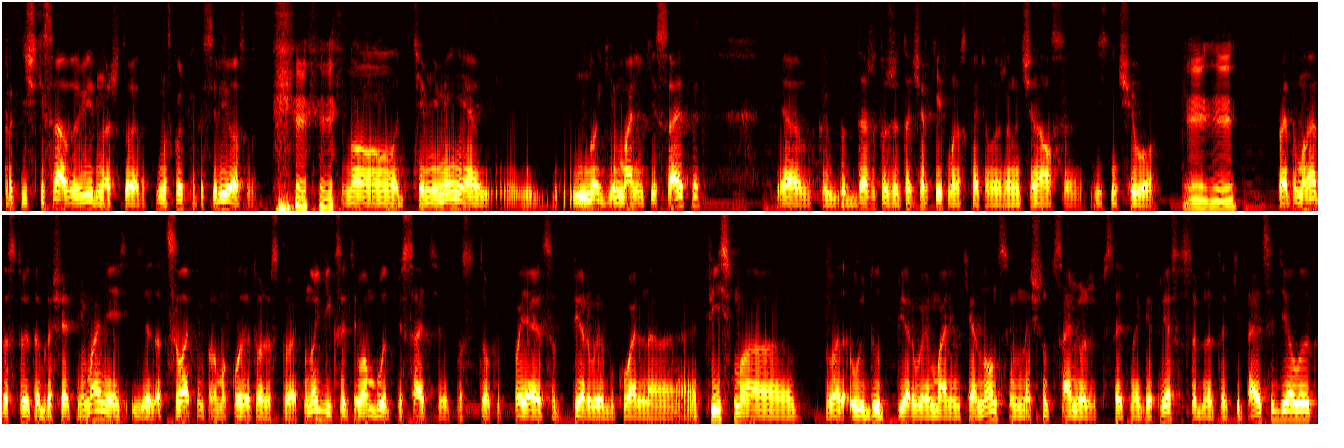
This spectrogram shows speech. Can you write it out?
практически сразу видно, что это, насколько это серьезно. Но, тем не менее, многие маленькие сайты, я как бы даже тоже Touch Arcade, можно сказать, он уже начинался из ничего. Поэтому на это стоит обращать внимание, и отсылать им промокоды тоже стоит. Многие, кстати, вам будут писать после того, как появятся первые буквально письма, уйдут первые маленькие анонсы, начнут сами уже писать многие пресс, особенно это китайцы делают.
